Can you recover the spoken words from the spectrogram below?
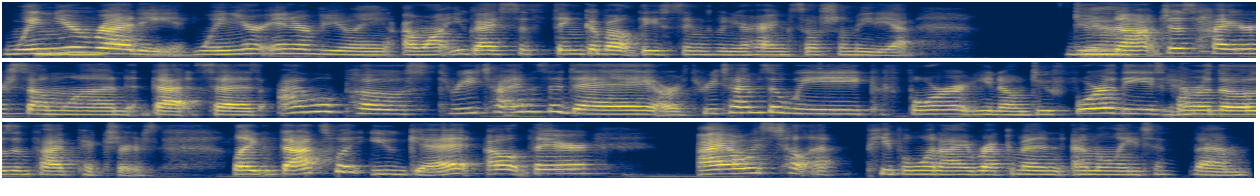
when mm-hmm. you're ready, when you're interviewing, I want you guys to think about these things when you're hiring social media. Do yeah. not just hire someone that says, I will post three times a day or three times a week for, you know, do four of these, yeah. four of those, and five pictures. Like that's what you get out there. I always tell people when I recommend Emily to them,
